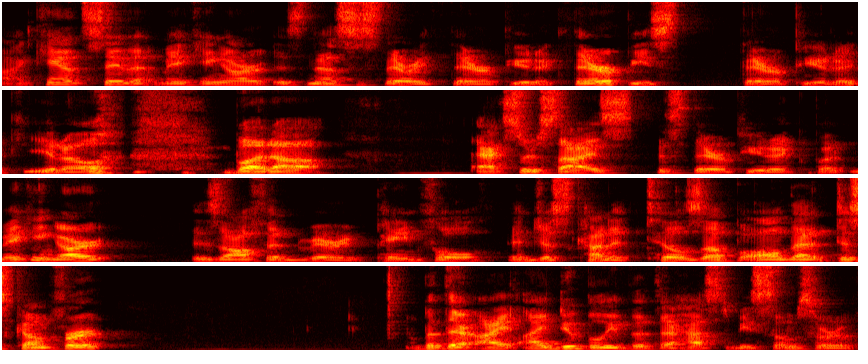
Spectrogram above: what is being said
I can't say that making art is necessary therapeutic. Therapy's therapeutic, you know, but uh, exercise is therapeutic. But making art is often very painful and just kind of tills up all that discomfort. But there, I, I do believe that there has to be some sort of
